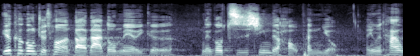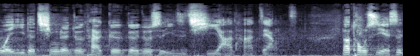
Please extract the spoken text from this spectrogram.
约克公爵从小到大都没有一个能够知心的好朋友，因为他唯一的亲人就是他的哥哥，就是一直欺压他这样子，然后同时也是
